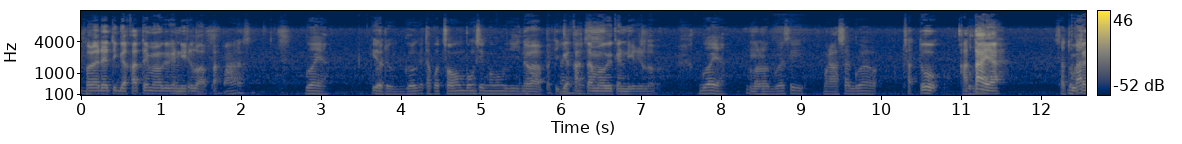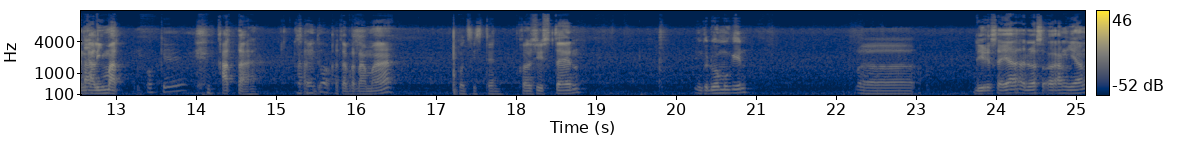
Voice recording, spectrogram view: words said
Kalau ada tiga kata yang mewakilkan diri lo apa? parah sih gue ya Iya. Waduh, gue takut sombong sih ngomong begini Nggak apa, tiga kata mewakilkan diri lo. gue ya Hmm. kalau gue sih merasa gue Satu kata ya, satu bukan kata kalimat. oke Kata. kata itu apa Kata pertama konsisten konsisten. Yang kedua mungkin Eh, diri saya adalah seorang yang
